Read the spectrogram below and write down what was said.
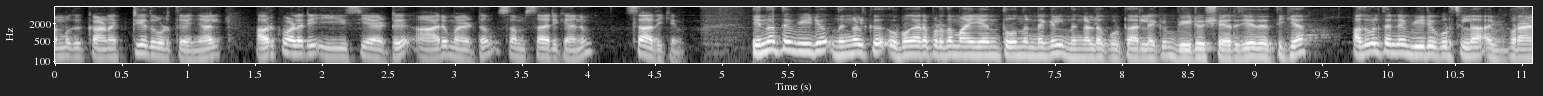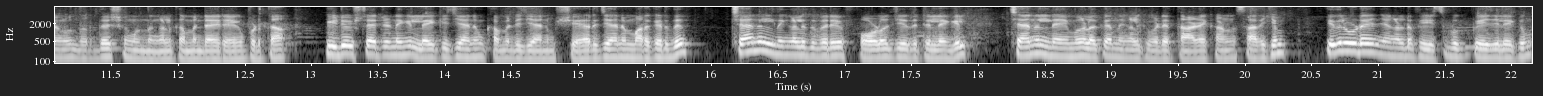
നമുക്ക് കണക്ട് ചെയ്ത് കൊടുത്തു കഴിഞ്ഞാൽ അവർക്ക് വളരെ ഈസി ആയിട്ട് ആരുമായിട്ടും സംസാരിക്കാനും സാധിക്കും. ഇന്നത്തെ വീഡിയോ നിങ്ങൾക്ക് ഉപകാരപ്രദമായി എന്ന് തോന്നുന്നുണ്ടെങ്കിൽ നിങ്ങളുടെ കൂട്ടുകാരിലേക്കും വീഡിയോ ഷെയർ ചെയ്ത് എത്തിക്കുക. അതുപോലെ തന്നെ വീഡിയോ കുറിച്ചുള്ള അഭിപ്രായങ്ങളും നിർദ്ദേശങ്ങളും നിങ്ങൾ കമന്റായി രേഖപ്പെടുത്താം വീഡിയോ ഇഷ്ടമായിട്ടുണ്ടെങ്കിൽ ലൈക്ക് ചെയ്യാനും കമന്റ് ചെയ്യാനും ഷെയർ ചെയ്യാനും മറക്കരുത്. ചാനൽ നിങ്ങൾ ഇതുവരെ ഫോളോ ചെയ്തിട്ടില്ലെങ്കിൽ ചാനൽ നെയിമുകളൊക്കെ നിങ്ങൾക്ക് ഇവിടെ താഴെ കാണാൻ സാധിക്കും. ഇതിലൂടെ ഞങ്ങളുടെ ഫേസ്ബുക്ക് പേജിലേക്കും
